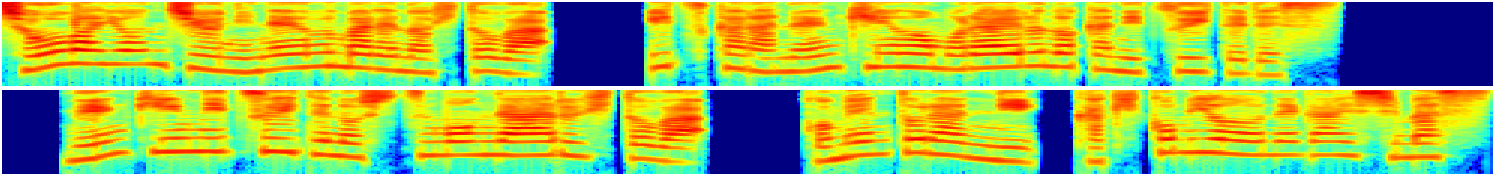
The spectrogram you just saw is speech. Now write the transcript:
昭和42年生まれの人は、いつから年金をもらえるのかについてです。年金についての質問がある人は、コメント欄に書き込みをお願いします。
